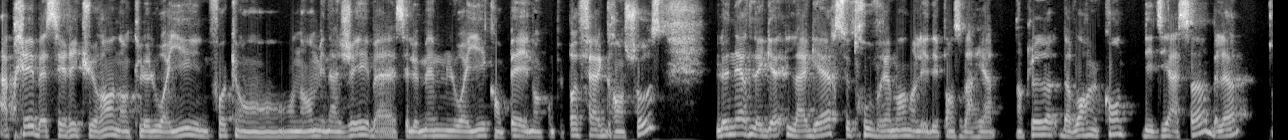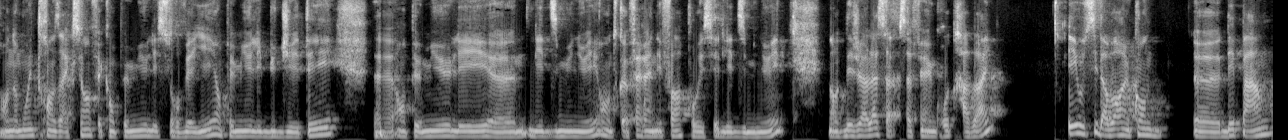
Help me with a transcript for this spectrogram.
après, ben, c'est récurrent. Donc, le loyer, une fois qu'on a emménagé, ben, c'est le même loyer qu'on paye. Donc, on peut pas faire grand-chose. Le nerf de la guerre se trouve vraiment dans les dépenses variables. Donc là, d'avoir un compte dédié à ça, ben là, on a moins de transactions, fait qu'on peut mieux les surveiller, on peut mieux les budgéter, euh, on peut mieux les, euh, les diminuer, en tout cas faire un effort pour essayer de les diminuer. Donc déjà là, ça, ça fait un gros travail. Et aussi d'avoir un compte euh, d'épargne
